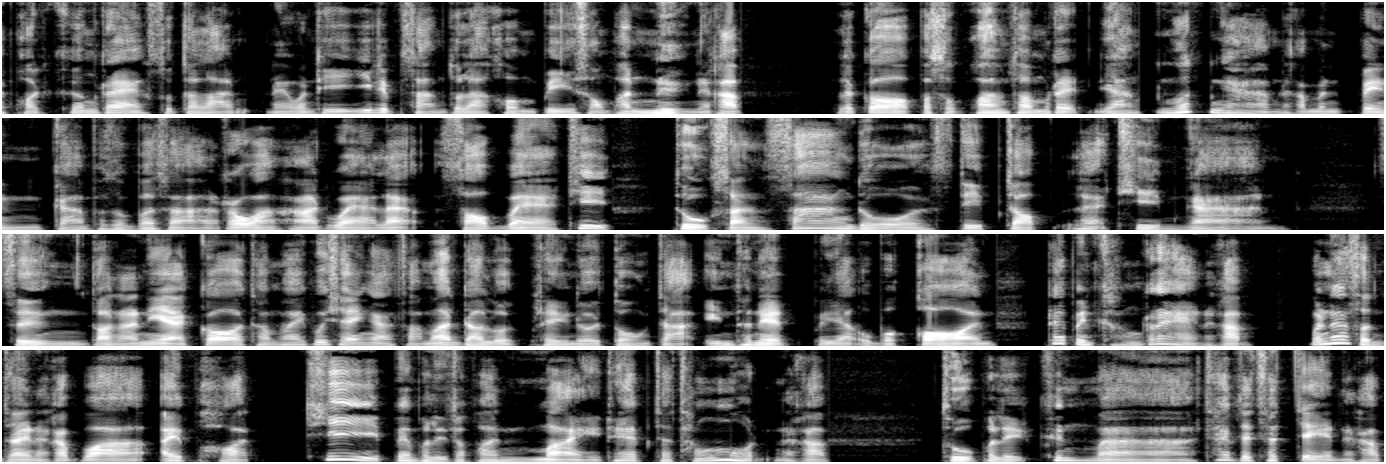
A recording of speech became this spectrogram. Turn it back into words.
iPod เครื่องแรกสู่ตลาดในวันที่ 23 ตุลาคมปี 2001 นะครับ แล้วก็ประสบความสำเร็จอย่างงดงามนะครับ มันเป็นการผสมผสานระหว่างฮาร์ดแวร์และซอฟต์แวร์ที่ถูกสรรสร้างโดยสตีฟ จ็อบส์และทีมงาน ซึ่งตอนนั้นเนี่ยก็ทำให้ผู้ใช้งานสามารถดาวน์โหลดเพลงโดยตรงจากอินเทอร์เน็ตไปยังอุปกรณ์ได้เป็นครั้งแรกนะครับ มันน่าสนใจนะครับว่า iPod ที่เป็นผลิตภัณฑ์ใหม่แทบจะทั้งหมดนะครับ ถูกผลิตขึ้นมาแทบจะชัดเจนนะครับ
